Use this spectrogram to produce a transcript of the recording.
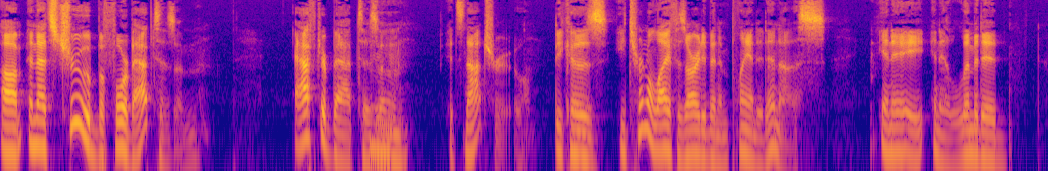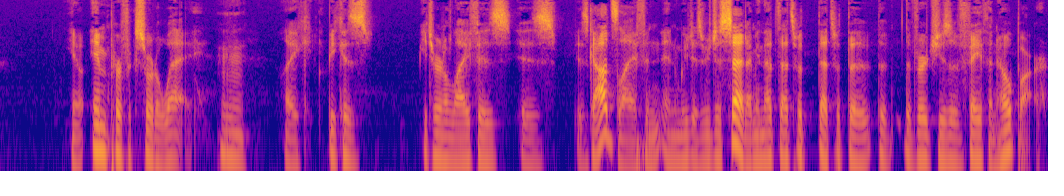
um, and that's true before baptism. After baptism, mm-hmm. it's not true because mm-hmm. eternal life has already been implanted in us in a in a limited, you know, imperfect sort of way. Mm-hmm. Like because eternal life is is is God's life, and and we just we just said, I mean that's that's what that's what the the, the virtues of faith and hope are.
